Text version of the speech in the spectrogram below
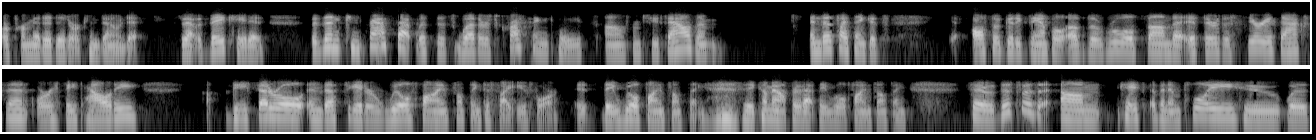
or permitted it or condoned it. So that was vacated. But then contrast that with this Weathers Crossing case um, from 2000. And this, I think, is also a good example of the rule of thumb that if there's a serious accident or a fatality, the federal investigator will find something to cite you for. It, they will find something. they come out for that, they will find something. So this was um, a case of an employee who was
